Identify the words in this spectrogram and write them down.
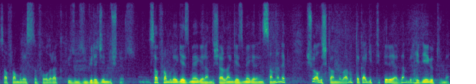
Safranbolu esnafı olarak yüzümüzün güleceğini düşünüyoruz. Safranbolu'ya gezmeye gelen, dışarıdan gezmeye gelen insanların hep şu alışkanlığı var. Mutlaka gittikleri yerden bir hediye götürme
